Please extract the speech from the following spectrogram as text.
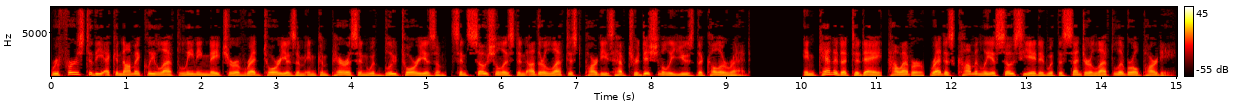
refers to the economically left-leaning nature of Red Toryism in comparison with Blue Toryism, since socialist and other leftist parties have traditionally used the color red. In Canada today, however, red is commonly associated with the centre-left Liberal Party.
